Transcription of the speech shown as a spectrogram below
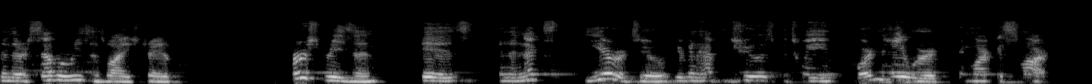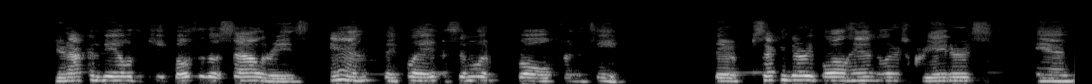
and there are several reasons why he's tradable. First reason is in the next year or two, you're going to have to choose between Gordon Hayward and Marcus Smart. You're not going to be able to keep both of those salaries, and they play a similar role for the team. They're secondary ball handlers, creators, and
